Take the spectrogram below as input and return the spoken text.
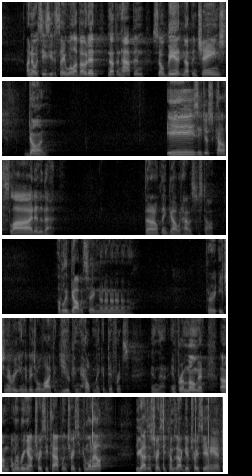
I know it's easy to say, well, I voted, nothing happened, so be it, nothing changed, done. Easy just kind of slide into that. That I don't think God would have us to stop. I believe God would say, no, no, no, no, no, no. They're each and every individual life, and you can help make a difference in that. And for a moment, um, I'm gonna bring out Tracy Taplin. Tracy, come on out. You guys, as Tracy comes out, give Tracy a hand.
